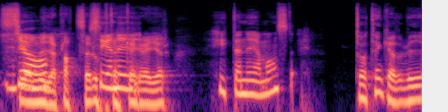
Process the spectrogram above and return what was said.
Se Ja, nya platser, se upptäcka ny- grejer. Hitta nya monster. Då tänker jag att vi...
